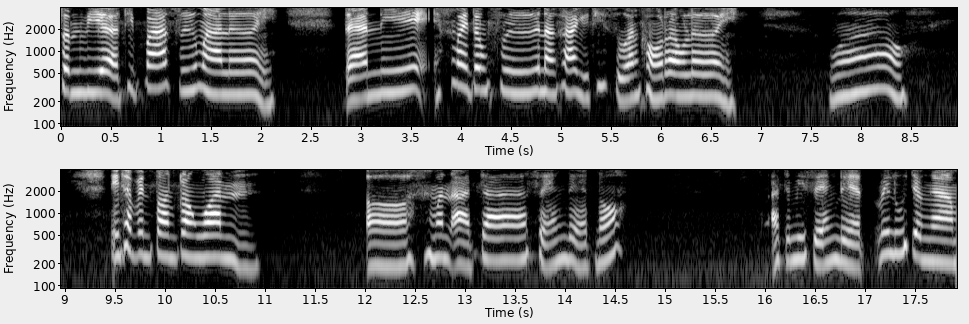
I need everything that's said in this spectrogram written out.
ซันเวียที่ป้าซื้อมาเลย แต่อันนี้ไม่ต้องซื้อนะคะ อยู่ที่สวนของเราเลย ว้าว นี่ถ้าเป็นตอนกลางวัน เอ่อ มันอาจจะแสงแดดเนาะอาจจะมีแสงแดดไม่รู้จะงาม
